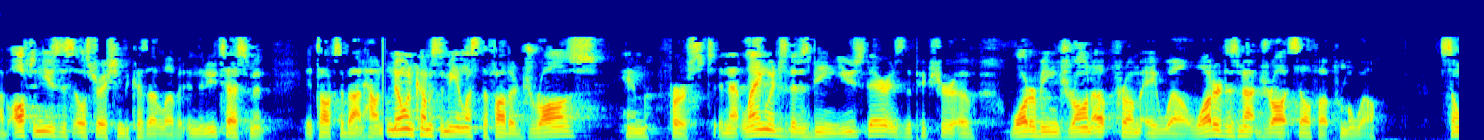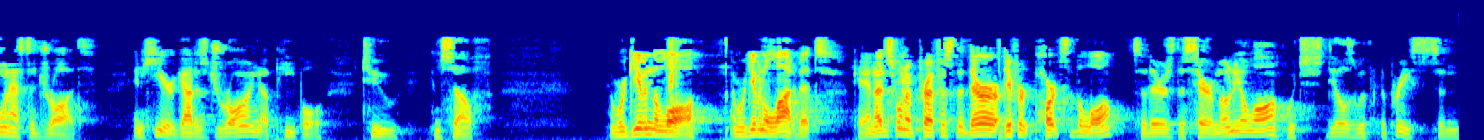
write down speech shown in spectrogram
I've often used this illustration because I love it. In the New Testament, it talks about how no one comes to me unless the Father draws him first. And that language that is being used there is the picture of water being drawn up from a well. Water does not draw itself up from a well. Someone has to draw it. And here, God is drawing a people to himself. And we're given the law, and we're given a lot of it. Okay, and I just want to preface that there are different parts of the law. So there's the ceremonial law, which deals with the priests and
